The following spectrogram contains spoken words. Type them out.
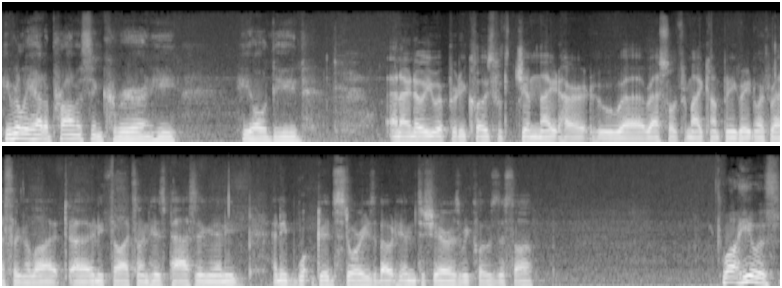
he really had a promising career and he he OD'd. And I know you were pretty close with Jim Neidhart, who uh, wrestled for my company, Great North Wrestling, a lot. Uh, any thoughts on his passing? Any any w- good stories about him to share as we close this off? Well, he was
